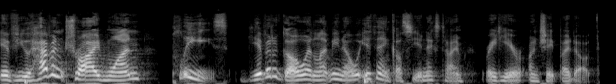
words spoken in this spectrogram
if you haven't tried one, please give it a go and let me know what you think. I'll see you next time right here on Shaped by Dog.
